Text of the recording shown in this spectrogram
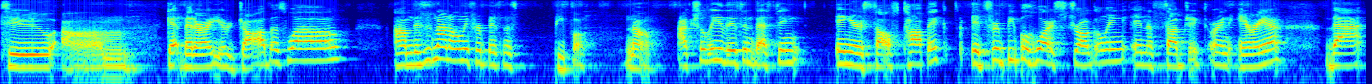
to um, get better at your job as well. Um, this is not only for business people. No, actually, this investing in yourself topic, it's for people who are struggling in a subject or an area that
